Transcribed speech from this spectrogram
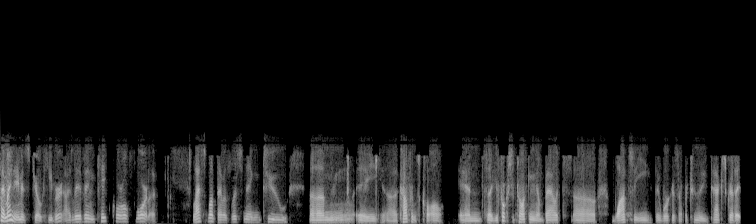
Hi, my name is Joe Hebert. I live in Cape Coral, Florida. Last month I was listening to um, a uh, conference call, and uh, you folks were talking about uh, WOTC, the Workers' Opportunity Tax Credit,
